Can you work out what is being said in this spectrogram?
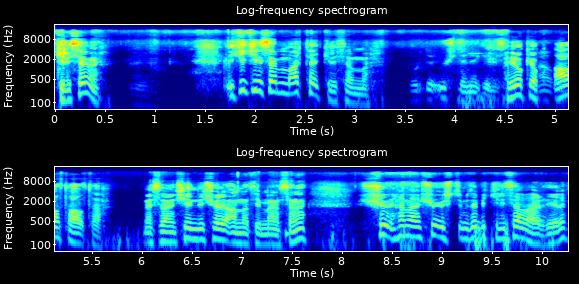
Kilise mi? İki kilise mi var, tek kilise mi var? Burada üç tane kilise. Yok yok, Ha, alt alta. Mesela şimdi şöyle anlatayım ben sana. Şu hemen şu üstümüzde bir kilise var diyelim.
